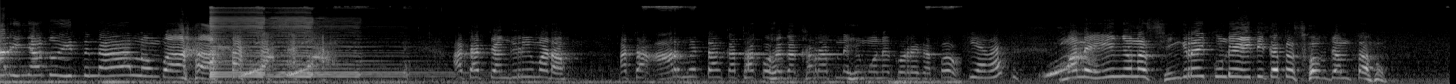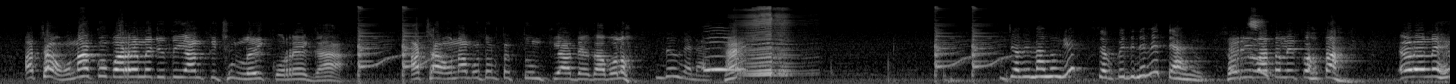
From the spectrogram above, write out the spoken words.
अरिया तो इतना लंबा। अच्छा चंगरी मैडम अच्छा आर में टंग कथा कहेगा खराब नहीं मने करेगा तो? क्या बात? माने इन ना सिंगरई कुंडे इदी कते सब जानता हूँ। अच्छा ओना को बारे में यदि हम किछु लई करेगा अच्छा ओना बदल तो तुम क्या देगा बोलो। दूँगा ना। हैं? जो भी मांगोगे सबको देने में तैयार हूँ। सही बात नहीं कहता। है एड़े नहीं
